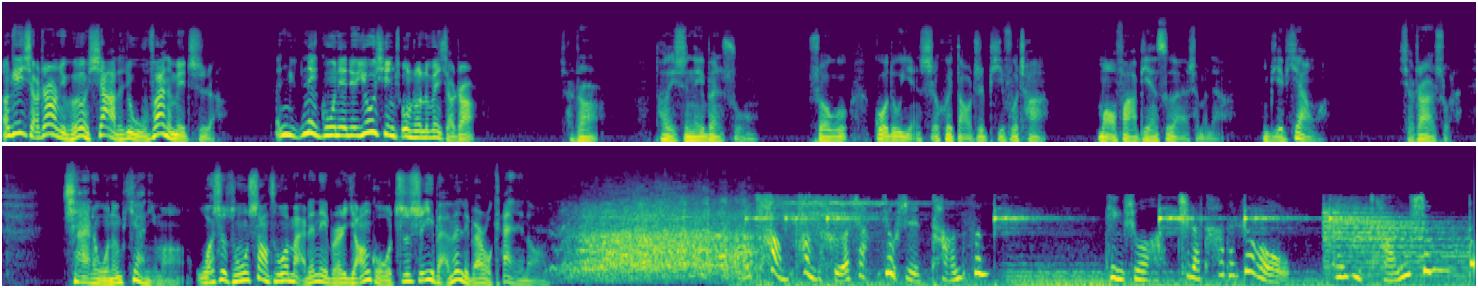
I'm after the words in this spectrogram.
啊，给小赵女朋友吓得就午饭都没吃啊。女那姑娘就忧心忡忡的问小赵。小赵，到底是哪本书说过过度饮食会导致皮肤差、毛发变色啊什么的？你别骗我。小赵也说了：“亲爱的，我能骗你吗？我是从上次我买的那本《养狗知识一百问》里边我看见的。”胖胖的和尚就是唐僧，听说吃了他的肉可以长生不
